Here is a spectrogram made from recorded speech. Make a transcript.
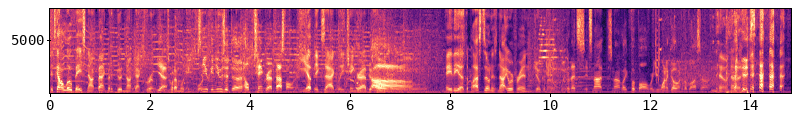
It's got a low base knockback, but a good knockback growth. Yeah. is what I'm looking for. So you can use it to help chain grab fast followers. Yep, exactly. Chain grab. Ah. Oh. Hey, the uh, the blast zone is not your friend, Jocamo. But that's it's not it's not like football where you want to go into the blast zone. No, not at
